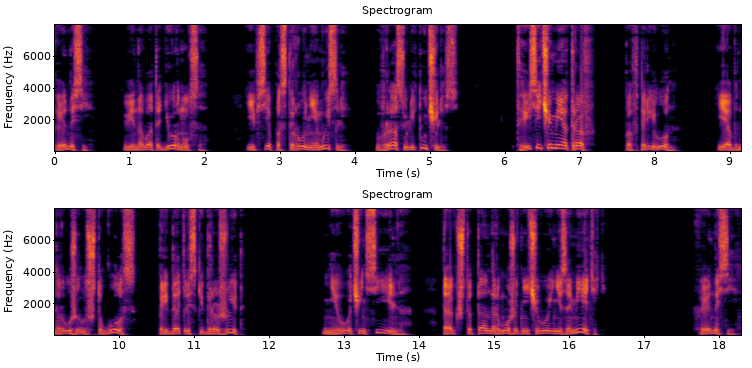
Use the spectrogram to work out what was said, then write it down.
Хеннесси виновато дернулся, и все посторонние мысли в раз улетучились. «Тысяча метров!» — повторил он, и обнаружил, что голос предательски дрожит. Не очень сильно, так что Таннер может ничего и не заметить. Хеннесси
